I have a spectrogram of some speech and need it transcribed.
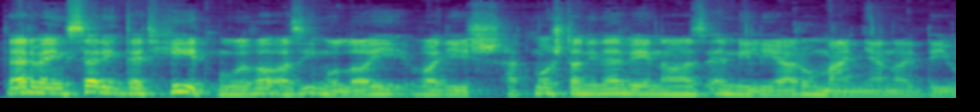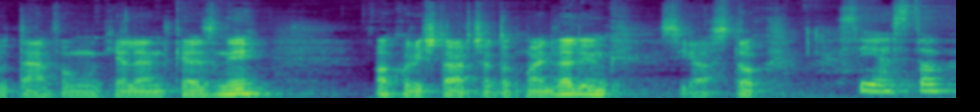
Terveink szerint egy hét múlva az Imolai, vagyis hát mostani nevén az Emilia Romagna nagydíj után fogunk jelentkezni. Akkor is tartsatok majd velünk, sziasztok! Sziasztok!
